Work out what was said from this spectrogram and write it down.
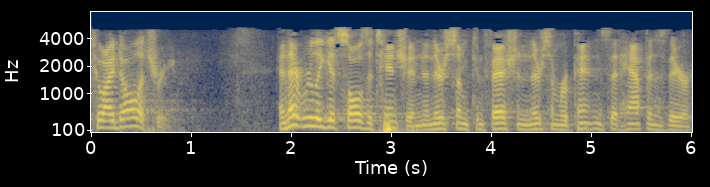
to idolatry. And that really gets Saul's attention, and there's some confession, there's some repentance that happens there.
